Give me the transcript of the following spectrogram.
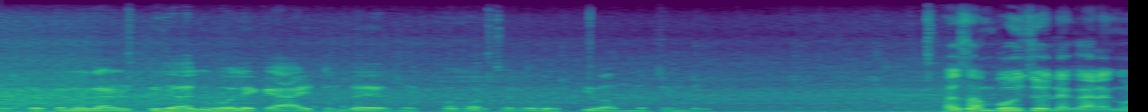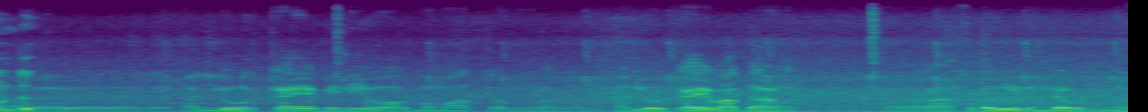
സത്യത്തിൽ ഒരു അഴുക്കുചാൽ പോലെയൊക്കെ ആയിട്ടുണ്ടായിരുന്നു. ഇപ്പൊ കുറച്ചൊക്കെ വൃത്തി വന്നിട്ടുണ്ട്. അത് സംഭവിച്ചല്ലേ കാലം കൊണ്ട്. മല്ലൂർ കയം ഇനി ഓർമ്മ മാത്രം മല്ലൂർ കയം അതാണ്. റാഫിയുടെ വീടിന്റെ അവിടുന്ന്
